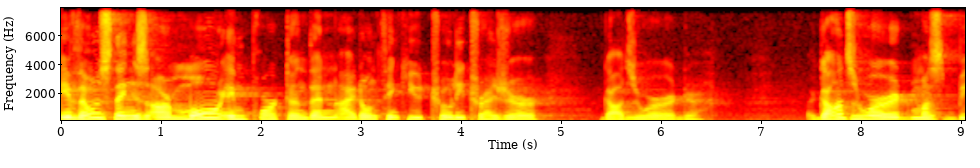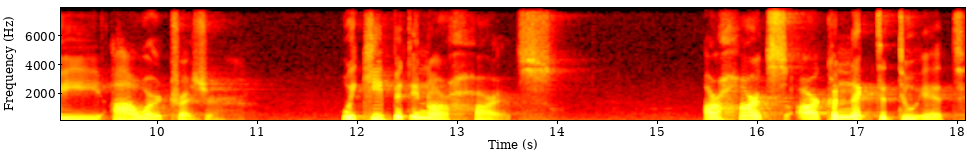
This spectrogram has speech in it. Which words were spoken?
if those things are more important, then I don't think you truly treasure God's Word. God's Word must be our treasure. We keep it in our hearts. Our hearts are connected to it,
